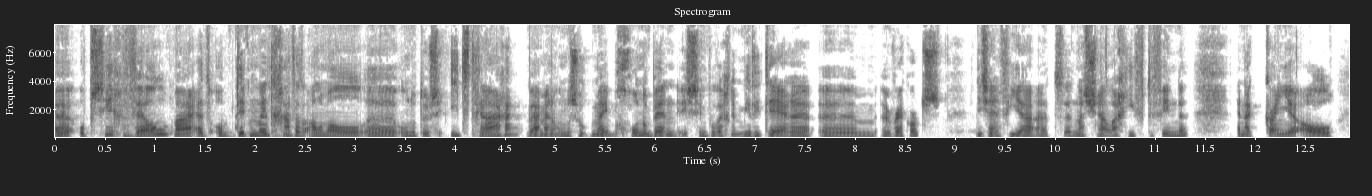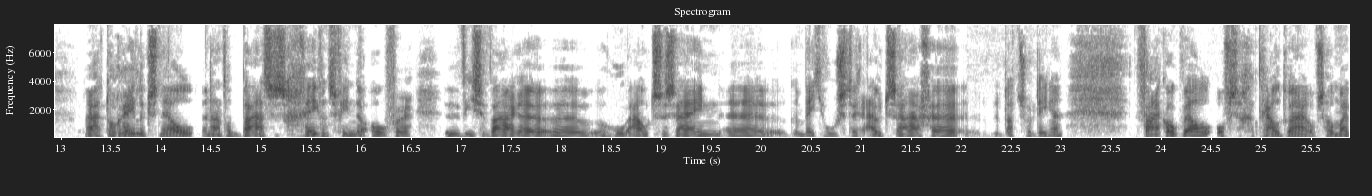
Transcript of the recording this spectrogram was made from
Uh, op zich wel, maar het, op dit moment gaat het allemaal uh, ondertussen iets trager. Waar mijn onderzoek mee begonnen ben, is simpelweg de militaire um, records. Die zijn via het Nationaal Archief te vinden. En daar kan je al nou ja, toch redelijk snel een aantal basisgegevens vinden over uh, wie ze waren, uh, hoe oud ze zijn, uh, een beetje hoe ze eruit zagen, dat soort dingen. Vaak ook wel of ze getrouwd waren of zo, maar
